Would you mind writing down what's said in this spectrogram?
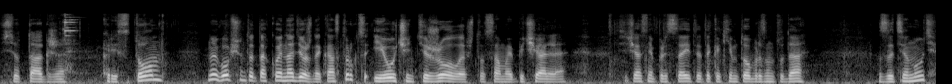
все так же крестом. Ну и, в общем-то, такой надежная конструкция и очень тяжелая, что самое печальное. Сейчас мне предстоит это каким-то образом туда затянуть.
